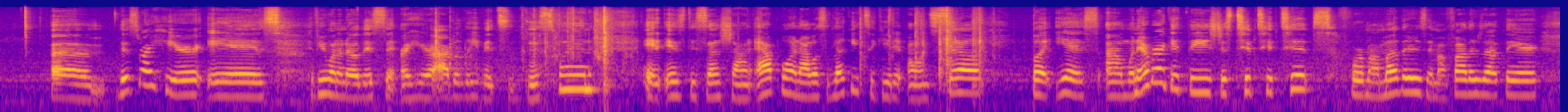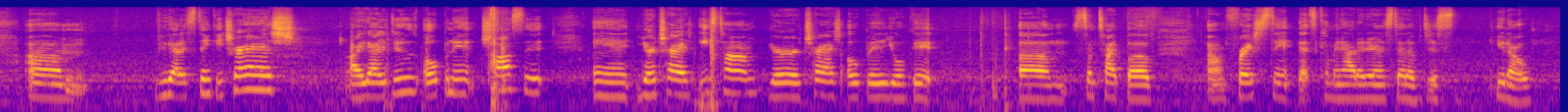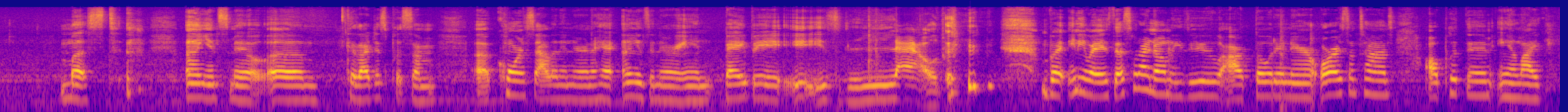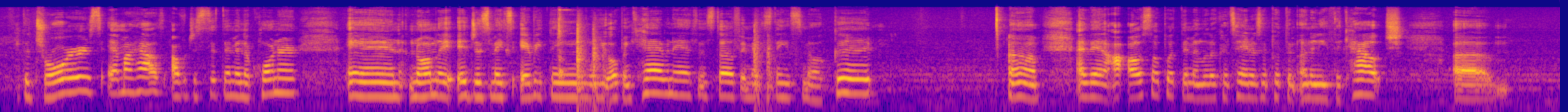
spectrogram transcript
um, this right here is, if you want to know this scent right here, I believe it's this one. It is the Sunshine Apple, and I was lucky to get it on sale but yes um, whenever I get these just tip tip tips for my mothers and my fathers out there. Um, if you got a stinky trash all you gotta do is open it toss it and your trash each time your trash open you'll get um, some type of um, fresh scent that's coming out of there instead of just you know must onion smell. Because um, I just put some corn salad in there and I had onions in there and baby it is loud. But anyways that's what I normally do. I'll throw it in there or sometimes I'll put them in like the drawers at my house. I would just sit them in the corner and normally it just makes everything when you open cabinets and stuff it makes things smell good. Um, and then I also put them in little containers and put them underneath the couch um,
